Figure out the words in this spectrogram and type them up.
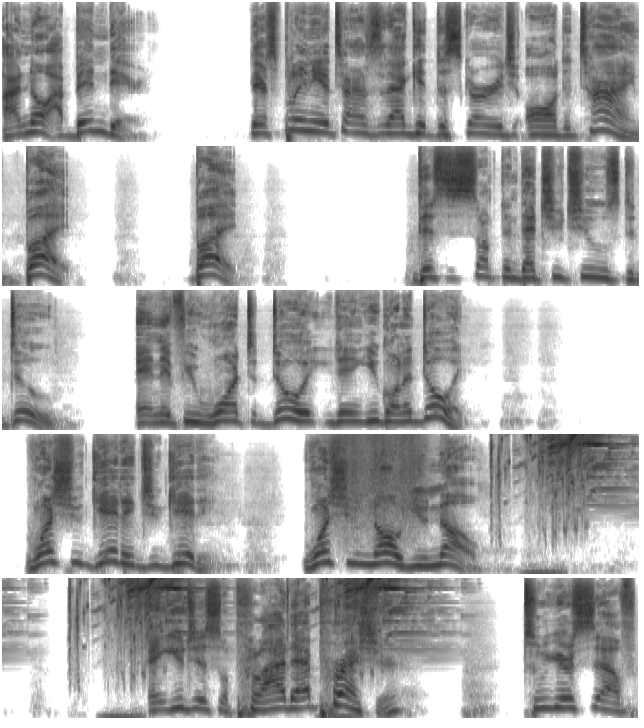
I know, I've been there. There's plenty of times that I get discouraged all the time, but, but this is something that you choose to do. And if you want to do it, then you're going to do it. Once you get it, you get it. Once you know, you know and you just apply that pressure to yourself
